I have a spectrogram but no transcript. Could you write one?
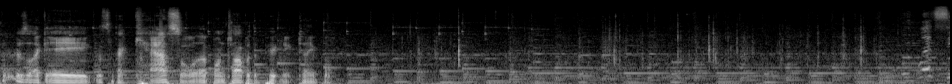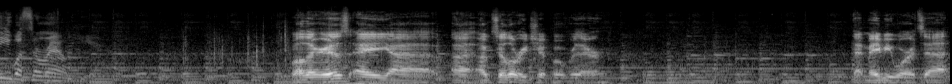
There's like a looks like a castle up on top of the picnic table. Let's see what's around here. Well, there is a uh, uh, auxiliary chip over there. That may be where it's at.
